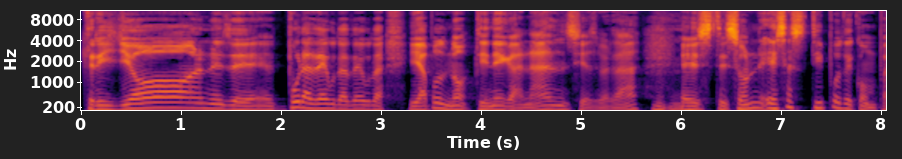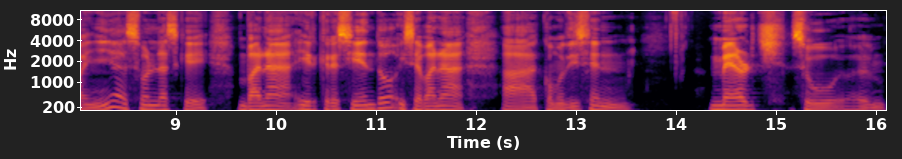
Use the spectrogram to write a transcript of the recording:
Trillones de pura deuda, deuda. Y Apple no, tiene ganancias, ¿verdad? Este, son esos tipos de compañías son las que van a ir creciendo y se van a, a, como dicen, merge, su,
